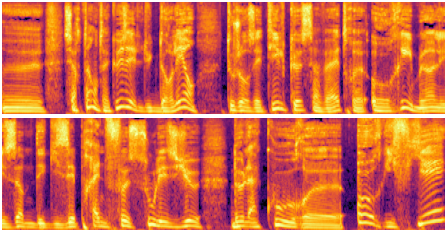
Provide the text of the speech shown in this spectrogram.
Euh, certains ont accusé le duc d'Orléans. Toujours est-il que ça va être horrible. Hein. Les hommes déguisés prennent feu sous les yeux de la cour euh, horrifiée.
